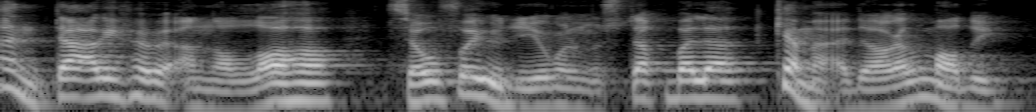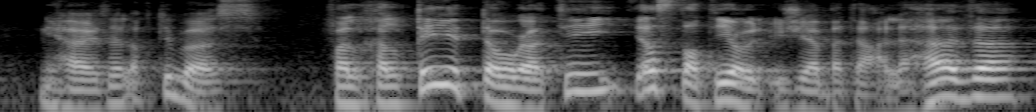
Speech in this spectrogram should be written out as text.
أن تعرف بأن الله سوف يدير المستقبل كما أدار الماضي؟ نهاية الاقتباس. فالخلقي التوراتي يستطيع الإجابة على هذا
